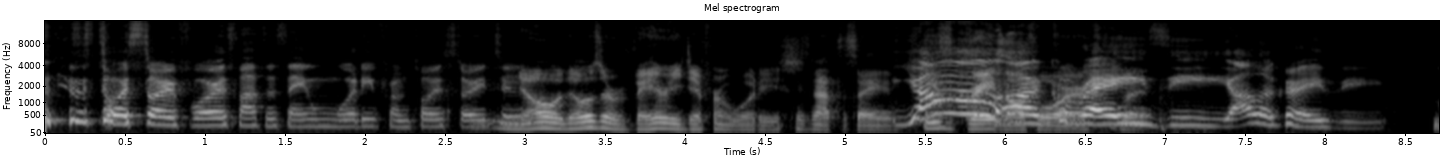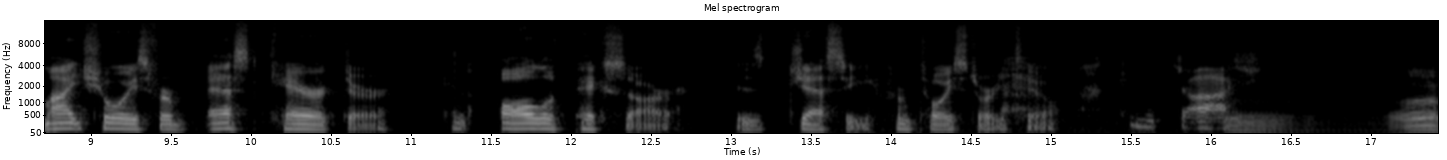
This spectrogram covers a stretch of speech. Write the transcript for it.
Toy Story 4, it's not the same Woody from Toy Story 2? No, those are very different Woodies. He's not the same. Y'all He's great are four, but- crazy. Y'all are crazy. My choice for best character in all of Pixar is Jessie from Toy Story 2. Fucking Josh. Mm.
